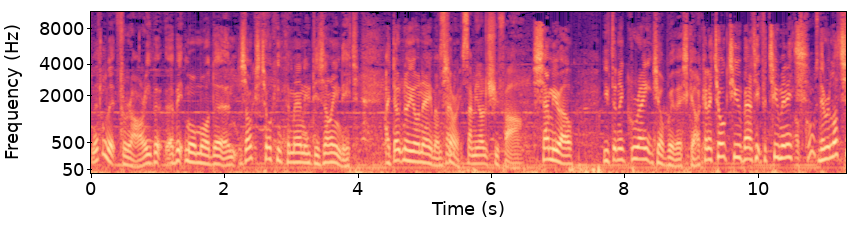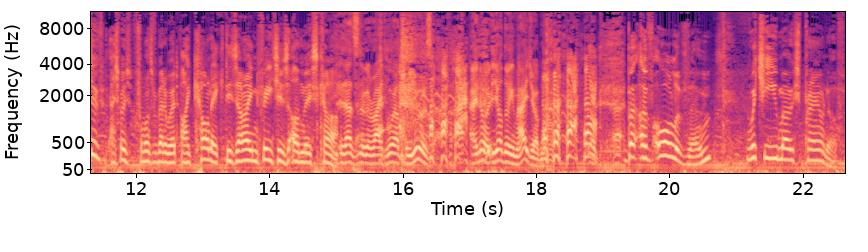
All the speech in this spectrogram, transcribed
A little bit Ferrari, but a bit more modern. Zog's talking to the man who designed it. I don't know your name, I'm Sam- sorry. Samuel Chuffart. Samuel, you've done a great job with this car. Can I talk to you about it for two minutes? Of course. There are lots of, I suppose, for want of a better word, iconic design features on this car. That's the right word to use. I, I know you're doing my job now. Look, uh, But of all of them, which are you most proud of?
